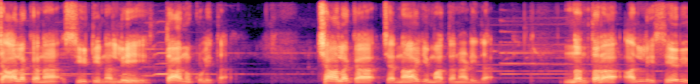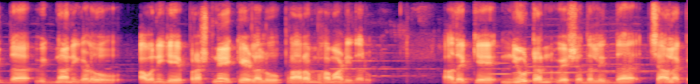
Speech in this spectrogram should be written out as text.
ಚಾಲಕನ ಸೀಟಿನಲ್ಲಿ ತಾನು ಕುಳಿತ. ಚಾಲಕ ಚೆನ್ನಾಗಿ ಮಾತನಾಡಿದ. ನಂತರ ಅಲ್ಲಿ ಸೇರಿದ್ದ ವಿಜ್ಞಾನಿಗಳು ಅವನಿಗೆ ಪ್ರಶ್ನೆ ಕೇಳಲು ಪ್ರಾರಂಭ ಮಾಡಿದರು. ಅದಕ್ಕೆ ನ್ಯೂಟನ್ ವೇಷದಲ್ಲಿದ್ದ ಚಾಲಕ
